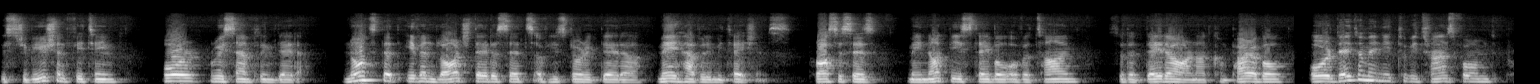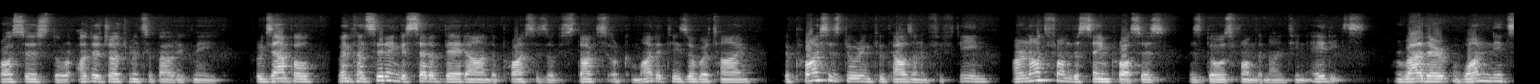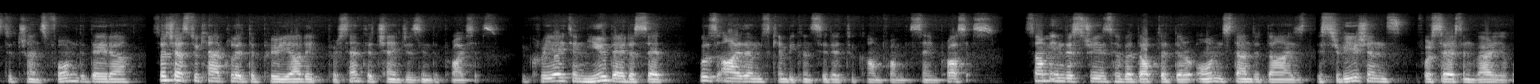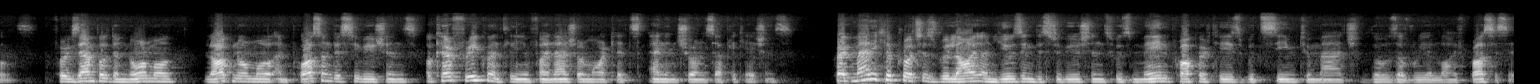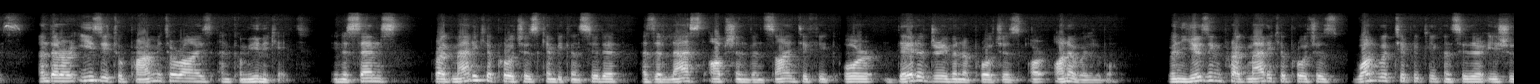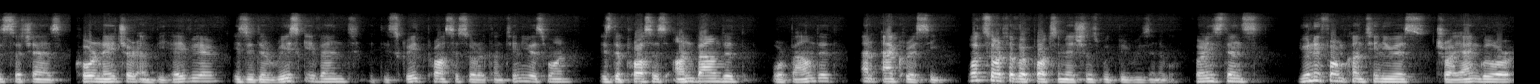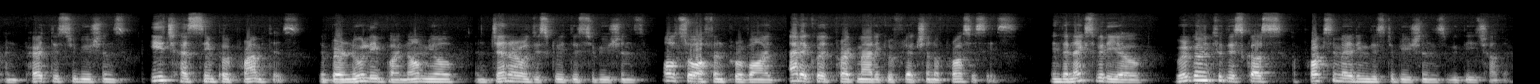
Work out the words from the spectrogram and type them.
distribution fitting, or resampling data. Note that even large datasets of historic data may have limitations. Processes may not be stable over time, so that data are not comparable, or data may need to be transformed, processed, or other judgments about it made. For example, when considering a set of data on the prices of stocks or commodities over time, the prices during 2015 are not from the same process as those from the 1980s. Rather, one needs to transform the data such as to calculate the periodic percentage changes in the prices, to create a new data set whose items can be considered to come from the same process. Some industries have adopted their own standardized distributions for certain variables. For example, the normal log normal and Poisson distributions occur frequently in financial markets and insurance applications. Pragmatic approaches rely on using distributions whose main properties would seem to match those of real-life processes, and that are easy to parameterize and communicate. In a sense, pragmatic approaches can be considered as the last option when scientific or data-driven approaches are unavailable. When using pragmatic approaches, one would typically consider issues such as core nature and behavior. Is it a risk event, a discrete process, or a continuous one? Is the process unbounded or bounded? And accuracy. What sort of approximations would be reasonable? For instance, uniform continuous, triangular, and PERT distributions each has simple parameters. The Bernoulli binomial and general discrete distributions also often provide adequate pragmatic reflection of processes. In the next video, we're going to discuss approximating distributions with each other.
